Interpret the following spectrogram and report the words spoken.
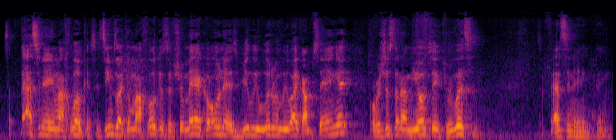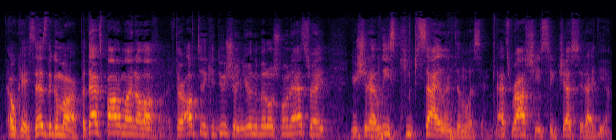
It's a fascinating machlokas. It seems like a machlokas if Shomea Kaona is really literally like I'm saying it, or it's just that I'm Yosef through listening. Fascinating thing. Okay, says the Gemara. But that's bottom line halacha. If they're up to the Kedusha and you're in the middle of Shmona Esrei, you should at least keep silent and listen. That's Rashi's suggested idea.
